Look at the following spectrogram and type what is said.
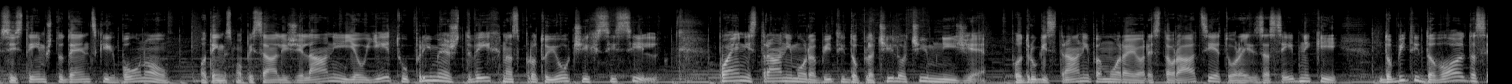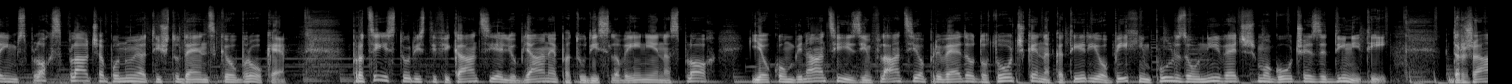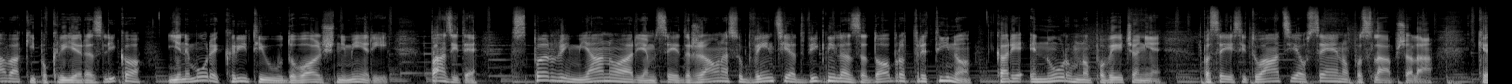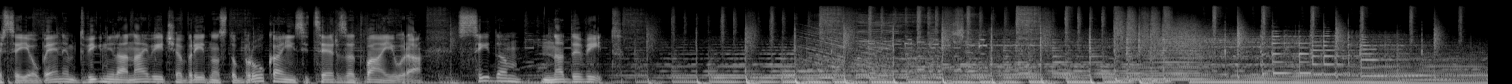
Sistem študentskih bonov, o tem smo pisali že lani, je ujet v primež dveh nasprotujočih si sil. Po eni strani mora biti doplačilo čim nižje, po drugi strani pa morajo restauracije, torej zasebniki, dobiti dovolj, da se jim sploh splača ponujati študentske obroke. Proces turistifikacije Ljubljane, pa tudi Slovenije nasploh, je v kombinaciji z inflacijo privedel do točke, na kateri obeh impulzov ni več mogoče zediniti. Država, ki pokrije razliko, je ne more kriti v dovoljšni meri. Pazite, s 1. januarjem se je državna subvencija dvignila za dobro tretjino, kar je enormno povečanje, pa se je situacija vseeno poslabšala, ker se je ob enem dvignila največja vrednost obroka in sicer za 2 evra, 7 na 9.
